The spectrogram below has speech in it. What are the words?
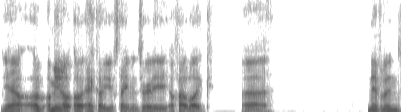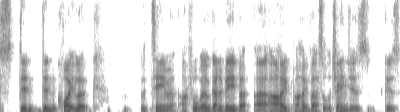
Yeah, I, I mean, I'll, I'll echo your statements. Really, I felt like uh, Netherlands didn't didn't quite look the team I thought they were going to be, but uh, I hope I hope that sort of changes because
